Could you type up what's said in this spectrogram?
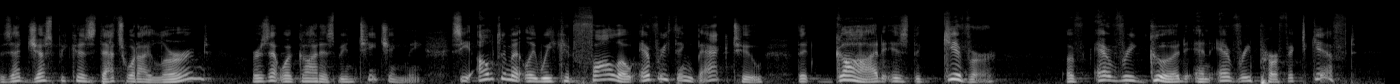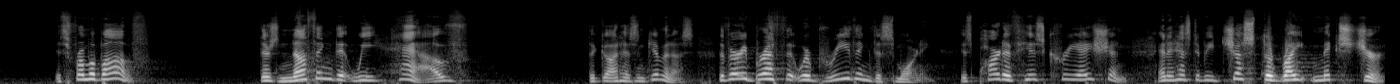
Is that just because that's what I learned? Or is that what God has been teaching me? See, ultimately, we could follow everything back to that God is the giver of every good and every perfect gift. It's from above. There's nothing that we have that God hasn't given us. The very breath that we're breathing this morning is part of His creation, and it has to be just the right mixture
